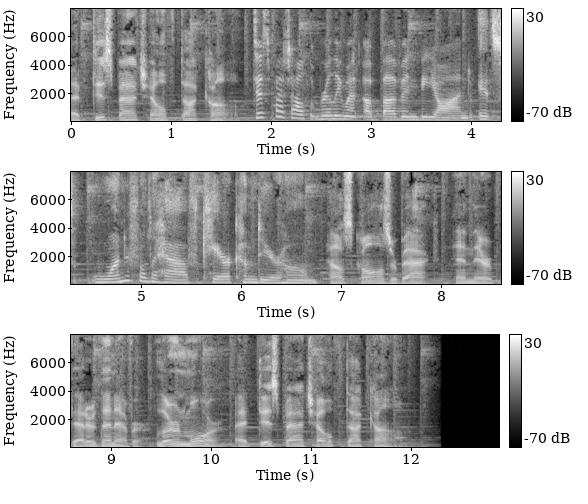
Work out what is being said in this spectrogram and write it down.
at dispatchhealth.com. Dispatch Health really went above and beyond. It's wonderful to have care come to your home. House calls are back, and they're better than ever. Learn more at dispatchhealth.com.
